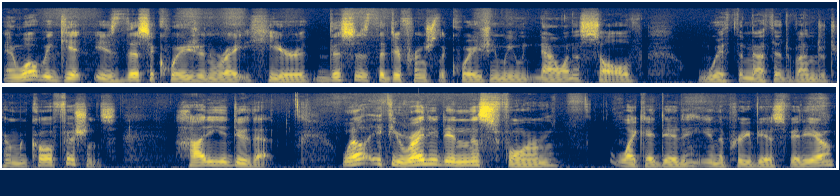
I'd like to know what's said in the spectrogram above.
and what we get is this equation right here. This is the differential equation we now want to solve with the method of undetermined coefficients. How do you do that? Well, if you write it in this form, like I did in the previous video,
